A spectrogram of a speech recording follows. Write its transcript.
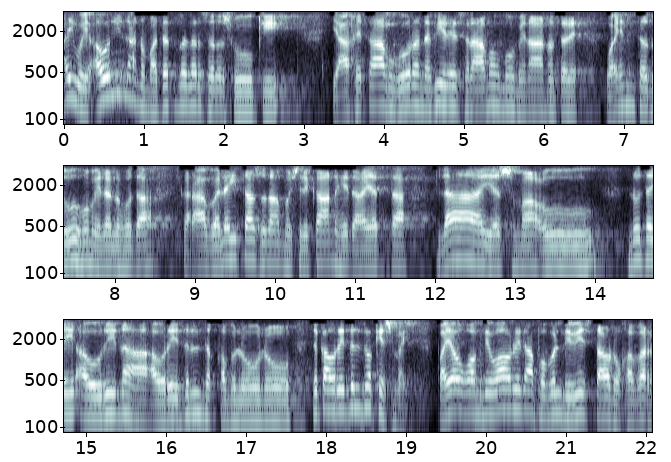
ای وی اورینا نو مدد بدر سره شو کی یا خطاب ګور نبی رسول الله مومنانو ته و ان تدوهم ال الهدى کرا ولیتا سنا مشرکان هدایت تا لا يسمعوا نو دی اورینا اوریدل د قبولولو ځکه اوریدل دوه قسمه په یو غوږ دی واورید په بل دی ویستاړو خبر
